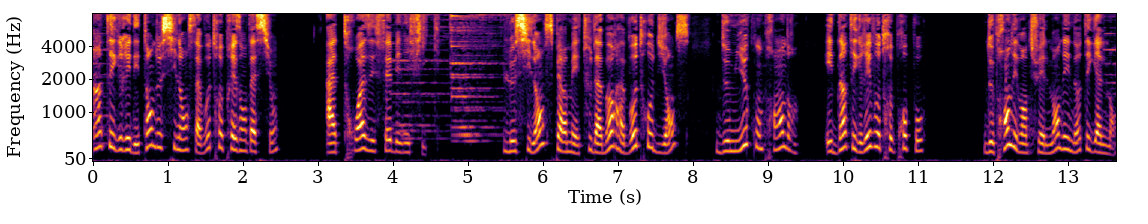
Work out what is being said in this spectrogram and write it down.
Intégrer des temps de silence à votre présentation a trois effets bénéfiques. Le silence permet tout d'abord à votre audience de mieux comprendre et d'intégrer votre propos de prendre éventuellement des notes également.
